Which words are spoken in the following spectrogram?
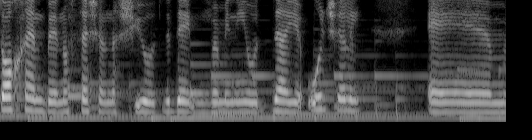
תוכן בנושא של נשיות ו dating ומיניות, זה הייעוד שלי. אמ,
